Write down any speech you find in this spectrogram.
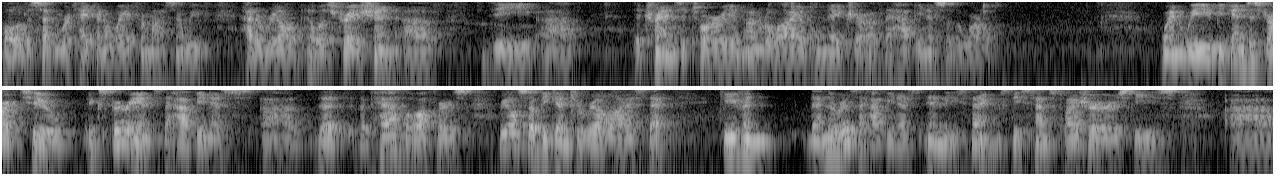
all of a sudden were taken away from us. And we've had a real illustration of the, uh, the transitory and unreliable nature of the happiness of the world when we begin to start to experience the happiness uh, that the path offers, we also begin to realize that even then there is a happiness in these things, these sense pleasures, these uh,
